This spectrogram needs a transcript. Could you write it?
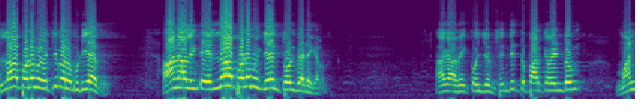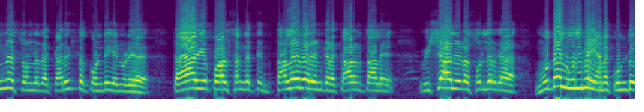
எல்லா படமும் வெற்றி பெற முடியாது. ஆனால் இங்கே எல்லா படமும் ஏன் தோல்வி அடைகிறது ஆக அதை கொஞ்சம் சிந்தித்து பார்க்க வேண்டும். மன்ன சொன்னதை கருத்து கொண்டு என்னுடைய தயாரிப்பாளர் சங்கத்தின் தலைவர் என்கிற காரணத்தாலே விஷாலிடம் சொல்லுகிற முதல் உரிமை எனக்கு உண்டு.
